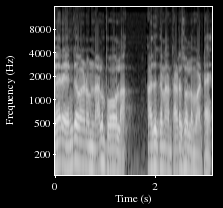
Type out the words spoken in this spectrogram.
வேறு எங்கே வேணும்னாலும் போகலாம். அதுக்கு நான் தடை சொல்ல மாட்டேன்.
